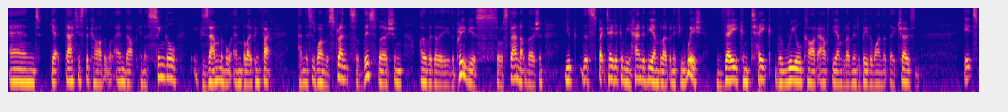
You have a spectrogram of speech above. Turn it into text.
and yet that is the card that will end up in a single examinable envelope. In fact, and this is one of the strengths of this version over the the previous sort of stand up version. You, the spectator can be handed the envelope, and if you wish, they can take the real card out of the envelope and it'll be the one that they've chosen. It's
